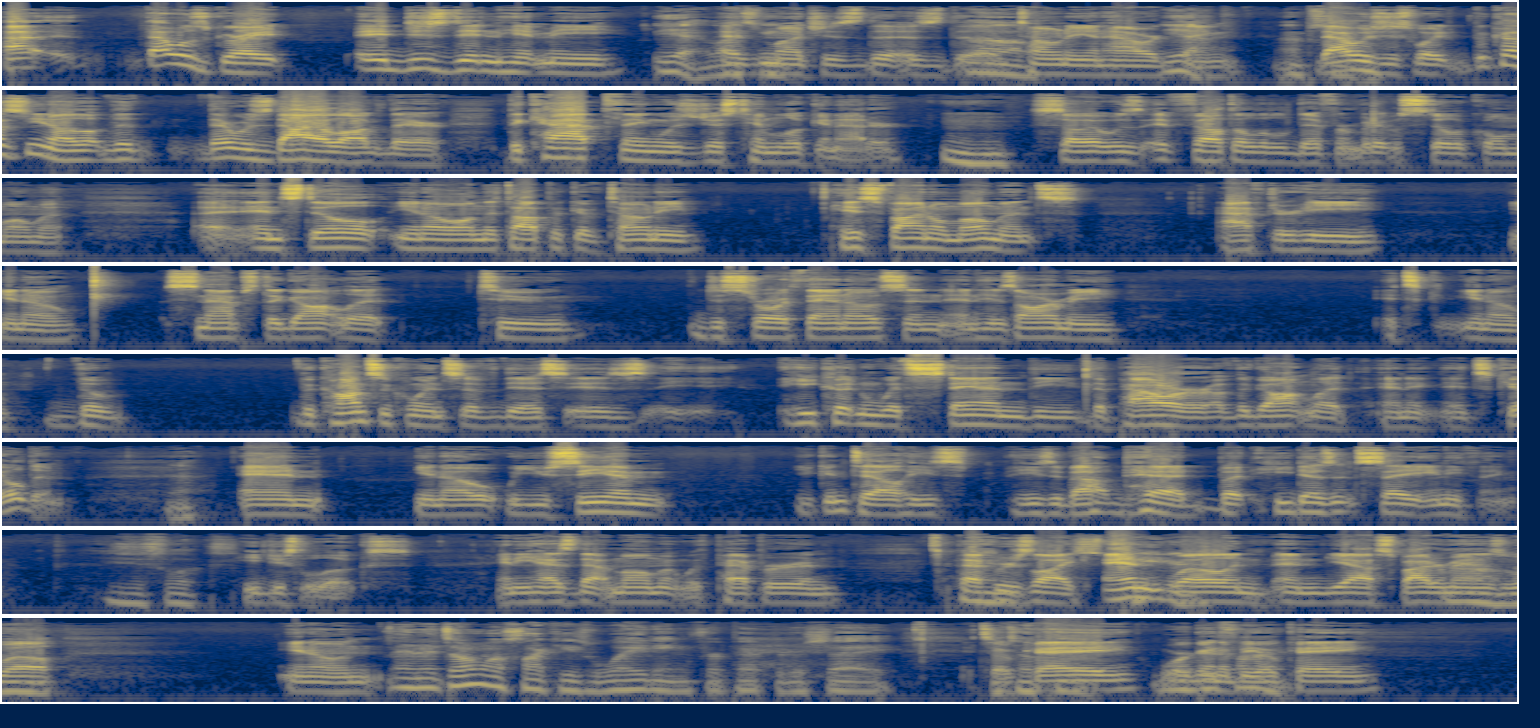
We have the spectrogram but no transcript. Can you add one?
I that was great. It just didn't hit me yeah like as you- much as the as the Oh. Tony and Howard Yeah, thing. absolutely. That was just what because you know the there was dialogue there. The cap thing was just him looking at her. Mhm. So it was it felt a little different, but it was still a cool moment. And still, you know, on the topic of Tony, his final moments after he, you know, snaps the gauntlet to destroy Thanos and, and his army, it's you know the the consequence of this is he couldn't withstand the the power of the gauntlet and it, it's killed him. Yeah. And you know, you see him, you can tell he's he's about dead, but he doesn't say anything. he just looks. He just looks, and he has that moment with Pepper, and Pepper's And like, and well, and and yeah, Spider Man Oh, as man. well. You know, and And it's almost like he's waiting for Pepper to say, it's It's okay. okay. We're We'll gonna be, fine. okay.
